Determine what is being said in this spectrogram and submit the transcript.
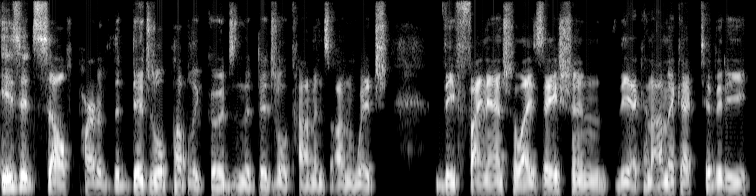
is itself part of the digital public goods and the digital commons on which the financialization, the economic activity,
